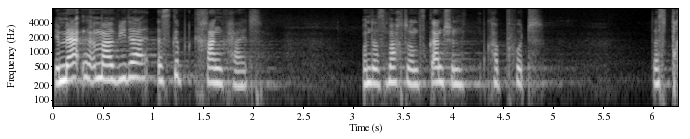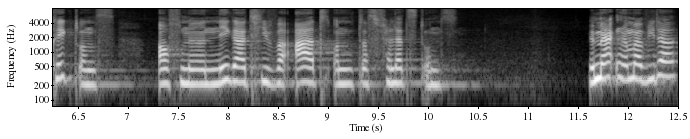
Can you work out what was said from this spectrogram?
Wir merken immer wieder, es gibt Krankheit. Und das macht uns ganz schön kaputt. Das prägt uns auf eine negative Art und das verletzt uns. Wir merken immer wieder,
